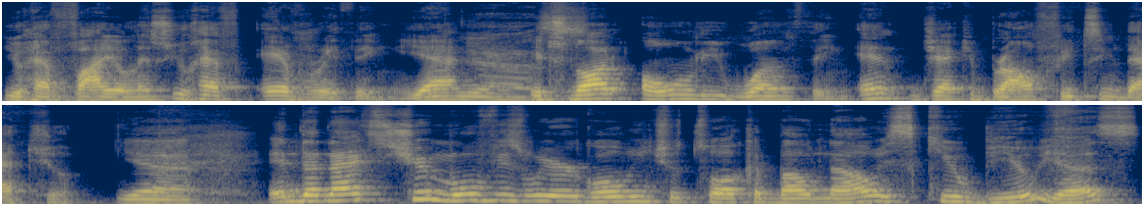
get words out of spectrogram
you have violence, you have everything. Yeah, Yes. it's not only one thing, and Jackie Brown fits in that too. Yeah. And the next two movies we are going to talk about now is Kill Bill, yes.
